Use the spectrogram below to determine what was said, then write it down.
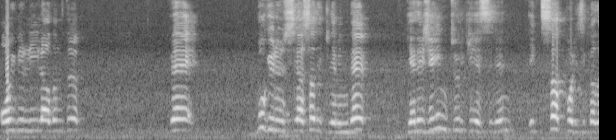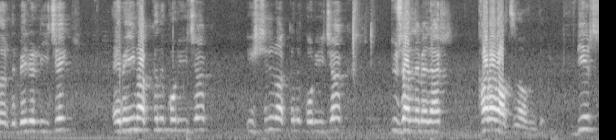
oy birliğiyle alındı ve bugünün siyasal ikliminde geleceğin Türkiye'sinin iktisat politikalarını belirleyecek, emeğin hakkını koruyacak, işçinin hakkını koruyacak düzenlemeler karar altına alındı. Bir,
